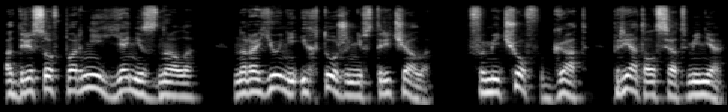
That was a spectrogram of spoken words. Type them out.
Адресов парней я не знала, на районе их тоже не встречала. Фомичев, гад, прятался от меня.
